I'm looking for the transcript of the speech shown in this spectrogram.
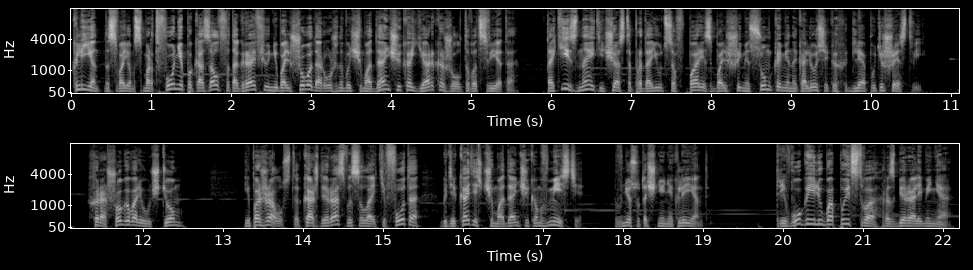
Клиент на своем смартфоне показал фотографию небольшого дорожного чемоданчика ярко-желтого цвета. Такие, знаете, часто продаются в паре с большими сумками на колесиках для путешествий. Хорошо, говорю, учтем. И, пожалуйста, каждый раз высылайте фото, где Катя с чемоданчиком вместе, внес уточнение клиент. Тревога и любопытство разбирали меня –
